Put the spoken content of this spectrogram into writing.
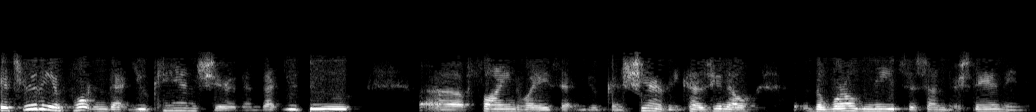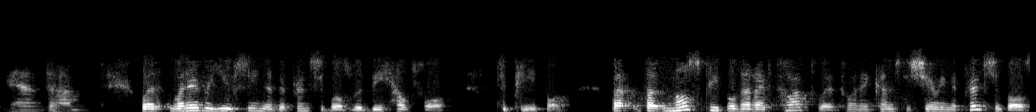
It's really important that you can share them, that you do uh, find ways that you can share because you know the world needs this understanding. And um, but whatever you've seen of the principles would be helpful to people. But but most people that I've talked with when it comes to sharing the principles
